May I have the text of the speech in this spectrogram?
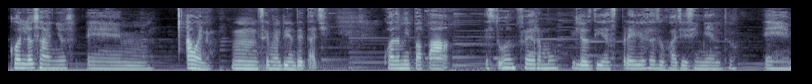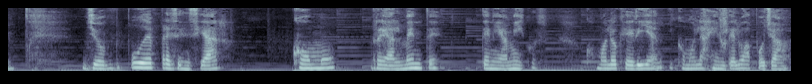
Con los años, em, ah bueno, mm, se me olvidó un detalle. Cuando mi papá estuvo enfermo y los días previos a su fallecimiento, em, yo pude presenciar cómo realmente tenía amigos, cómo lo querían y cómo la gente lo apoyaba.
